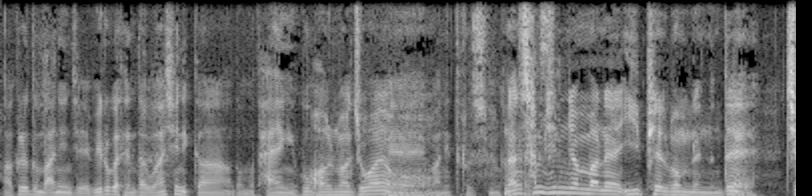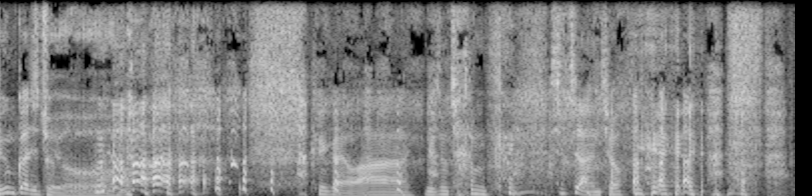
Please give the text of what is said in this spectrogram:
아 그래도 많이 이제 위로가 된다고 하시니까 너무 다행이고 아, 얼마 좋아요. 네, 많이 들어주시면 난 감사하겠어요. 30년 만에 EP 앨범 냈는데 네. 지금까지 줘요. 그러니까요. 아 요즘 참 쉽지 않죠.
